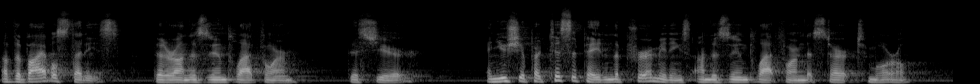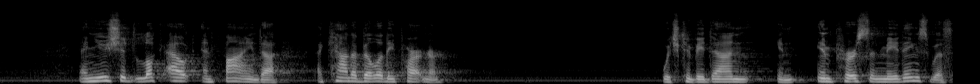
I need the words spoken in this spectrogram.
of the Bible studies that are on the Zoom platform this year. And you should participate in the prayer meetings on the Zoom platform that start tomorrow. And you should look out and find a accountability partner, which can be done in in person meetings with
